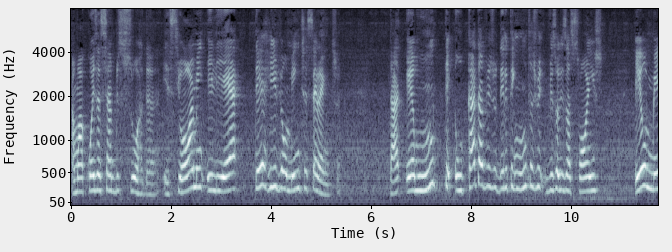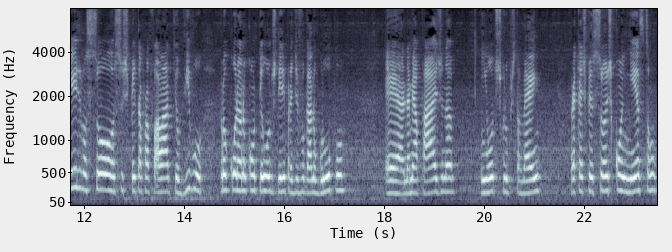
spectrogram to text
é uma coisa assim absurda. Esse homem, ele é terrivelmente excelente. Tá? É muito, o cada vídeo dele tem muitas visualizações. Eu mesmo sou suspeita para falar porque eu vivo procurando conteúdos dele para divulgar no grupo, é, na minha página, em outros grupos também, para que as pessoas conheçam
